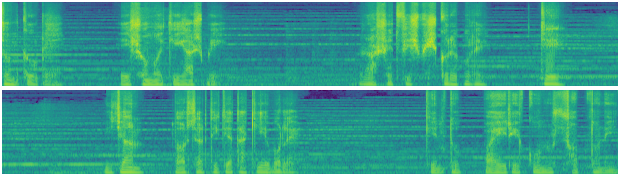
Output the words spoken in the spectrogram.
চমকে ওঠে এই সময় কি আসবে? রাশেদ ফিসফিস করে বলে, কে? মিজান দরজার দিকে তাকিয়ে বলে, কিন্তু বাইরে কোনো শব্দ নেই।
